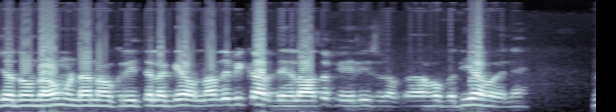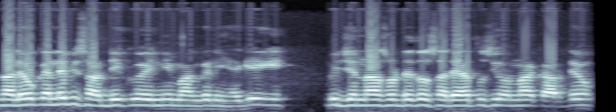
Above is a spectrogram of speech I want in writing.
ਜਦੋਂ ਦਾ ਉਹ ਮੁੰਡਾ ਨੌਕਰੀ ਤੇ ਲੱਗਿਆ, ਉਹਨਾਂ ਦੇ ਵੀ ਘਰ ਦੇ ਹਾਲਾਤ ਫੇਰ ਹੀ ਸੁ- ਉਹ ਵਧੀਆ ਹੋਏ ਨੇ। ਨਾਲੇ ਉਹ ਕਹਿੰਦੇ ਵੀ ਸਾਡੀ ਕੋਈ ਇੰਨੀ ਮੰਗ ਨਹੀਂ ਹੈਗੀਗੀ ਵੀ ਜਿੰਨਾ ਤੁਹਾਡੇ ਤੋਂ ਸਰਿਆ ਤੁਸੀਂ ਉਹਨਾਂ ਕਰ ਦਿਓ।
